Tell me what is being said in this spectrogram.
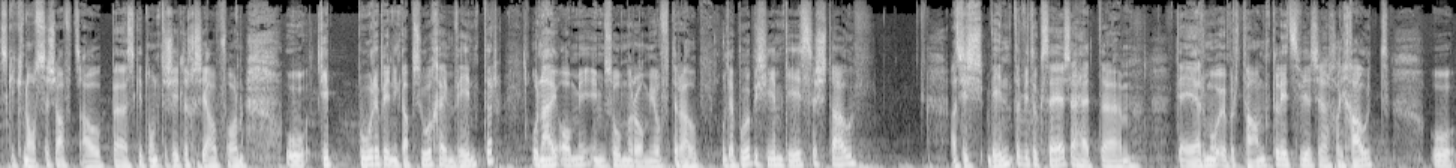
Es gibt Genossenschaftsalpen, es gibt unterschiedliche Alpformen. Und die Bauern bin ich besuchen im Winter und eine Omi im Sommer Omi auf der Alp. Und der Bub ist hier im Geissenstall. Also es ist Winter, wie du siehst. Er hat ähm, den Ärmel über die Hand gelitzt, wie es ein bisschen kalt. Und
